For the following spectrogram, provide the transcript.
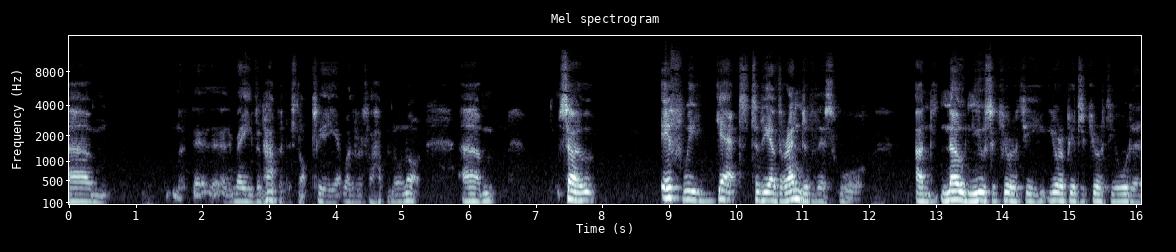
Um, it may even happen. It's not clear yet whether it'll happen or not. Um, so, if we get to the other end of this war and no new security European security order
